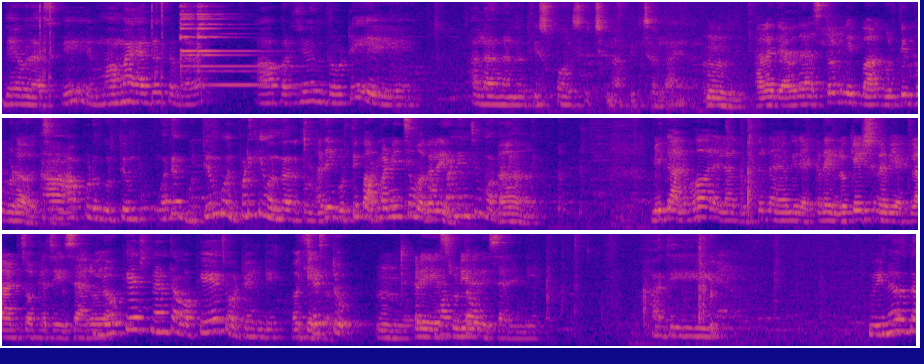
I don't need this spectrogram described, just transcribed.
దేవదాస్కి మా అమ్మాయి అడ్రస్ కదా ఆ పరిచయంతో అలా నన్ను తీసుకోవాల్సి వచ్చింది ఆ పిక్చర్లో ఆయన. అలా దేవదాస్ తోటి మీకు బాగా గుర్తింపు కూడా అప్పుడు గుర్తింపు అదే గుర్తింపు ఇప్పటికీ ఉంది అనుకోండి అదే గుర్తింపు అప్పటి నుంచి మొదలైంది. అప్పటి నుంచి మొదలైంది. మీకు అనుభవాలు ఎలా గుర్తున్నాయా? మీరు ఎక్కడ లొకేషన్ అవి ఎట్లాంటి చోట్ల చేశారు? లొకేషన్ అంటే ఒకే చోటండి. ఓకే సెట్ ఎక్కడ ఏ మొత్తం. స్టూడియోలో వేశారండి? అది వినోద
